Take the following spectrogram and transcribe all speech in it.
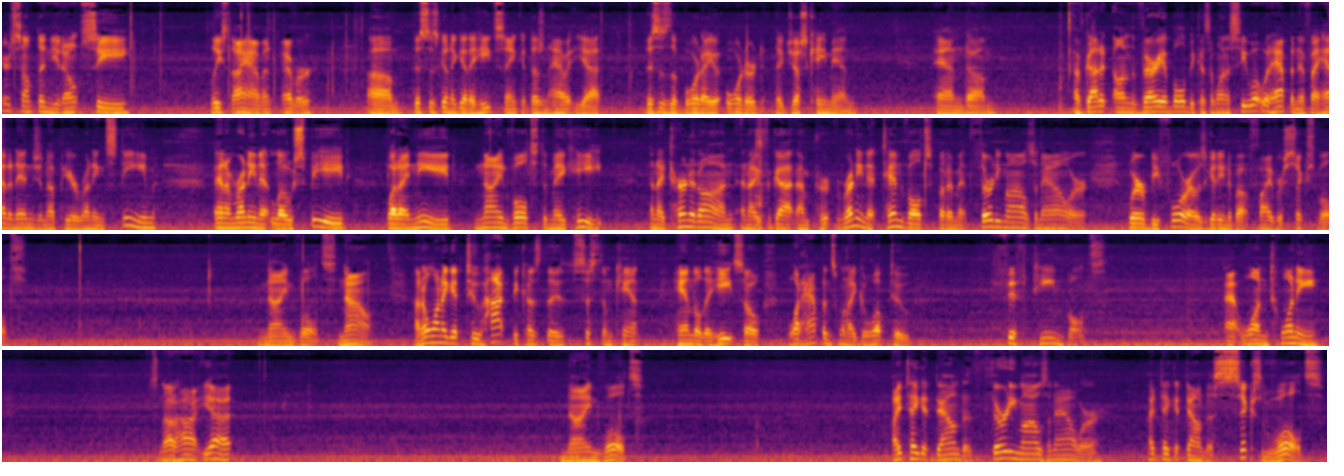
Here's something you don't see, at least I haven't ever. Um, this is going to get a heat sink. It doesn't have it yet. This is the board I ordered. They just came in. And um, I've got it on the variable because I want to see what would happen if I had an engine up here running steam and I'm running at low speed, but I need 9 volts to make heat and I turn it on and I forgot I'm running at 10 volts but I'm at 30 miles an hour where before I was getting about 5 or 6 volts. 9 volts. Now I don't want to get too hot because the system can't handle the heat so what happens when I go up to 15 volts at 120 it's not hot yet 9 volts. I take it down to 30 miles an hour. I take it down to 6 volts.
